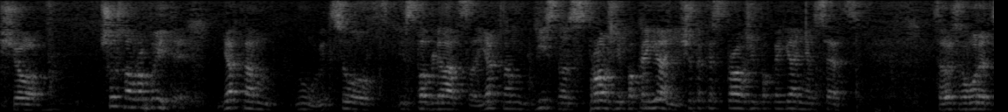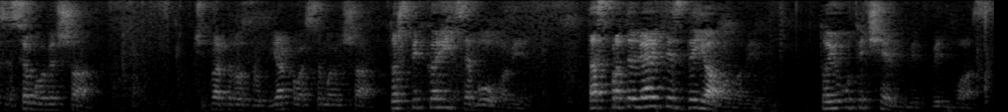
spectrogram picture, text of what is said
що що ж нам робити, як нам ну, від цього ізбавлятися, як нам дійсно справжнє покаяння, що таке справжнє покаяння в серці. Це ось говориться з сьомого вірша. Четвертий розділ Якова, з сьомого вірша. Тож підкоріться Богові та спротивляйтесь дияволові, той утече він від, від вас.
